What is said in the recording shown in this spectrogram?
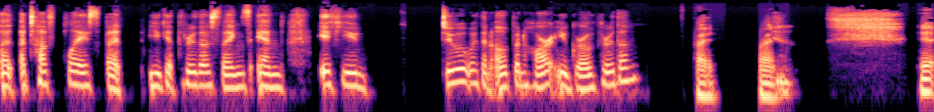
a, a tough place, but you get through those things, and if you do it with an open heart, you grow through them. Right. Right. Yeah. yeah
